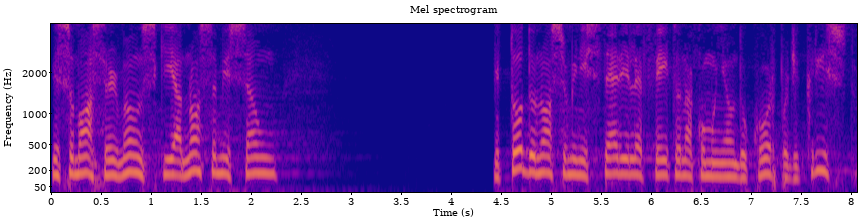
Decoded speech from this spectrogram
Isso mostra, irmãos, que a nossa missão, que todo o nosso ministério ele é feito na comunhão do corpo de Cristo.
